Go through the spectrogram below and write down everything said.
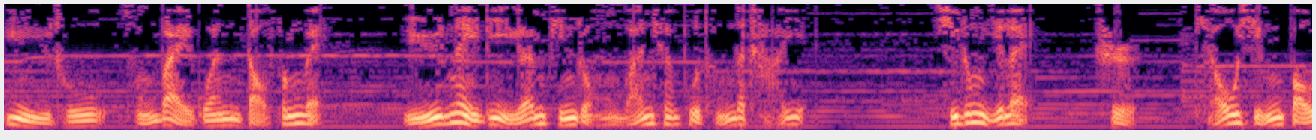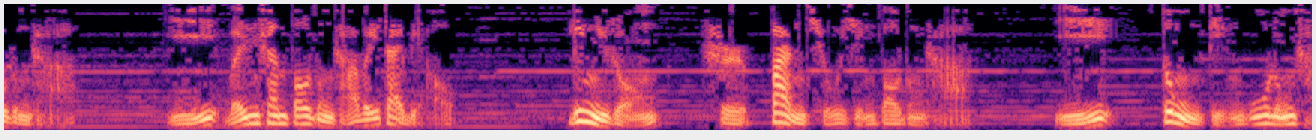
孕育出从外观到风味与内地原品种完全不同的茶叶。其中一类是条形包种茶，以文山包种茶为代表；另一种是半球形包种茶，以洞顶乌龙茶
